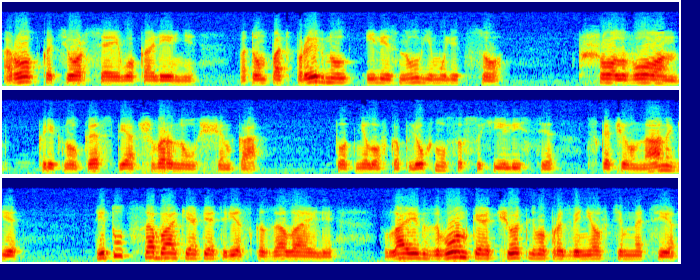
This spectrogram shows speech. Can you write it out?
робко терся о его колени, потом подпрыгнул и лизнул ему лицо. «Пшел вон!» — крикнул Кэспи и отшвырнул щенка. Тот неловко плюхнулся в сухие листья, вскочил на ноги, и тут собаки опять резко залаяли. Лай их звонко и отчетливо прозвенел в темноте.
